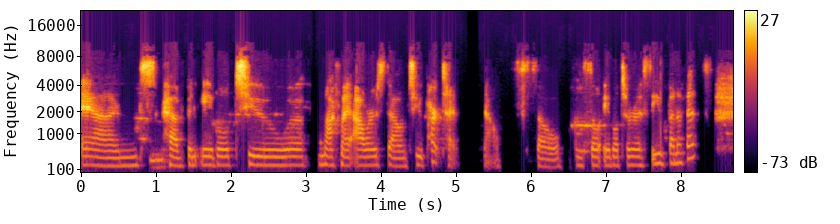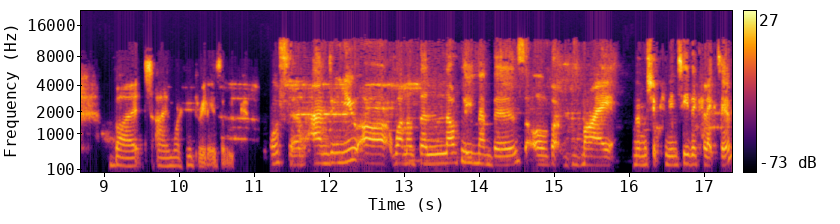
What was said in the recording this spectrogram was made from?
and mm-hmm. have been able to knock my hours down to part time now. So I'm still able to receive benefits, but I'm working three days a week. Awesome. And you are one of the lovely members of my membership community, the collective.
